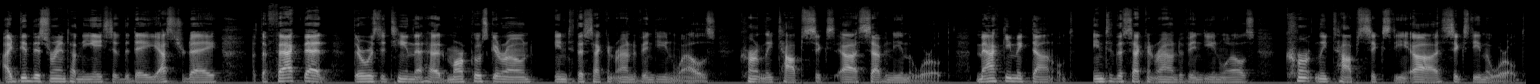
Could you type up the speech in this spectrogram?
I did this rant on the Ace of the Day yesterday. But the fact that there was a team that had Marcos Giron into the second round of Indian Wells, currently top six, uh, 70 in the world. Mackie McDonald into the second round of Indian Wells, currently top 60, uh, 60 in the world.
